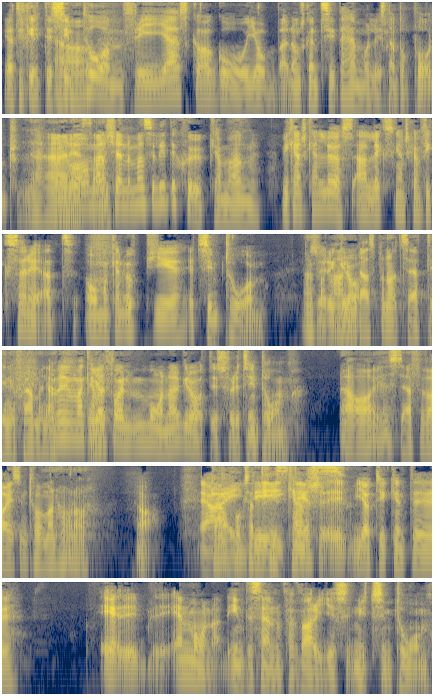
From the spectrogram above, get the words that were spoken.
Jag tycker inte symptomfria ska gå och jobba, de ska inte sitta hemma och lyssna på podd. Nej, Men har man, känner man sig lite sjuk kan man, vi kanske kan lösa, Alex kanske kan fixa det, att om man kan uppge ett symptom Man så är får det andas gratis. på något sätt in i skärmen. Ja, men man kan jag, väl få en månad gratis för ett symptom? Ja, just det. För varje symptom man har då. Ja. Kanske Nej, också det kanske, jag tycker inte, eh, en månad, inte sen för varje nytt symptom.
